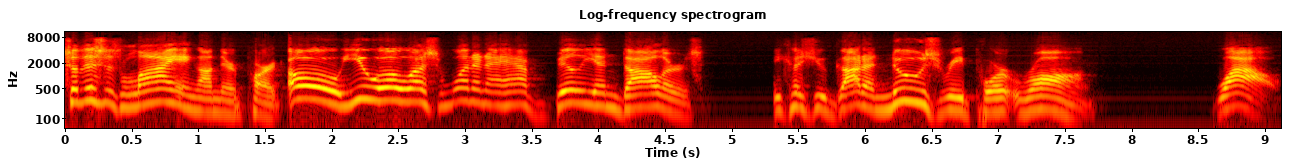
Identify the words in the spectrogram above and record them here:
So this is lying on their part. Oh, you owe us one and a half billion dollars because you got a news report wrong. Wow.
